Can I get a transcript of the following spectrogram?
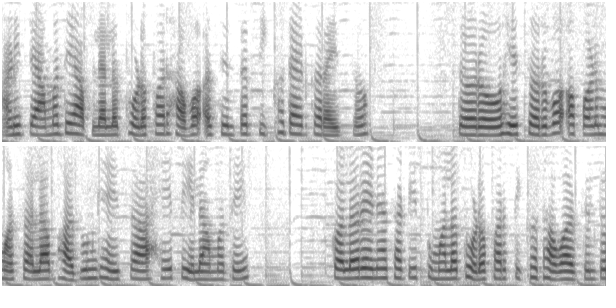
आणि त्यामध्ये आपल्याला थोडंफार हवं असेल तर तिखट ॲड करायचं. तर हे सर्व आपण मसाला भाजून घ्यायचा आहे तेलामध्ये. कलर येण्यासाठी तुम्हाला थोडंफार तिखट हवं असेल तर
